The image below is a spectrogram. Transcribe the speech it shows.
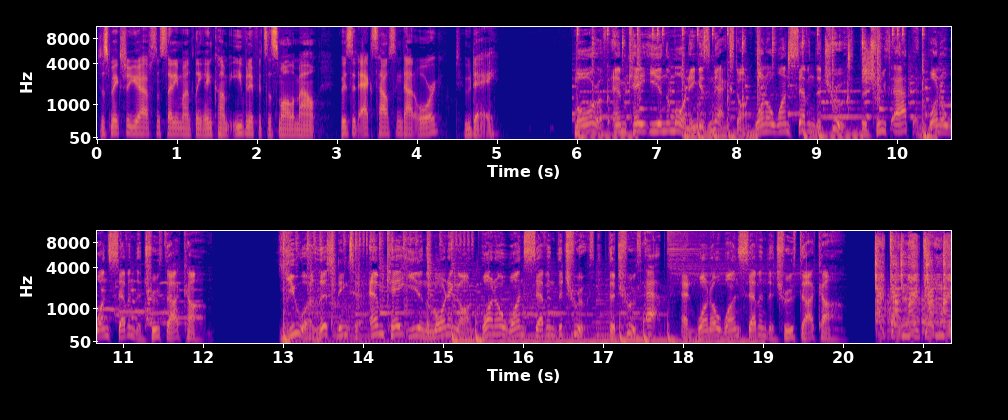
Just make sure you have some steady monthly income, even if it's a small amount. Visit actshousing.org today. More of MKE in the morning is next on 1017 The Truth, The Truth app, and 1017thetruth.com. You are listening to MKE in the morning on 1017 The Truth, The Truth app, and 1017thetruth.com. I got my got my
